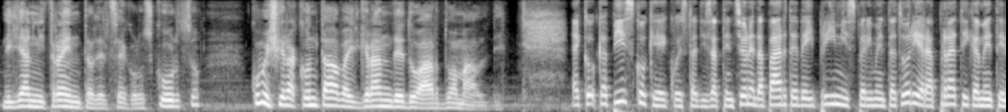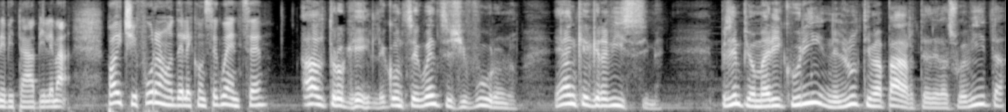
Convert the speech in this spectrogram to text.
negli anni 30 del secolo scorso, come ci raccontava il grande Edoardo Amaldi. Ecco, capisco che questa disattenzione da parte dei primi sperimentatori era praticamente inevitabile, ma poi ci furono delle conseguenze? Altro che le conseguenze ci furono, e anche gravissime. Per esempio Marie Curie, nell'ultima parte della sua vita,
